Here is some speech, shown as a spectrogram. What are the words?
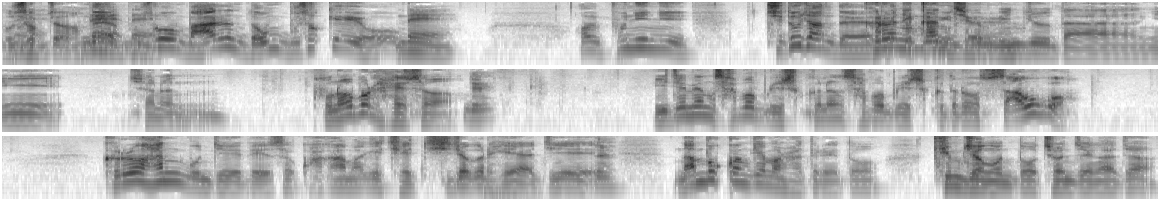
무섭죠. 네, 네, 네 무서운 말은 너무 무섭게 해요. 네. 아, 본인이 지도자인데. 그러니까 대통령인데. 지금 민주당이 저는 분업을 해서 네. 이재명 사법 리스크는 사법 리스크대로 싸우고 그러한 문제에 대해서 과감하게 재, 지적을 해야지 네. 남북 관계만 하더라도 김정은도 전쟁하자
